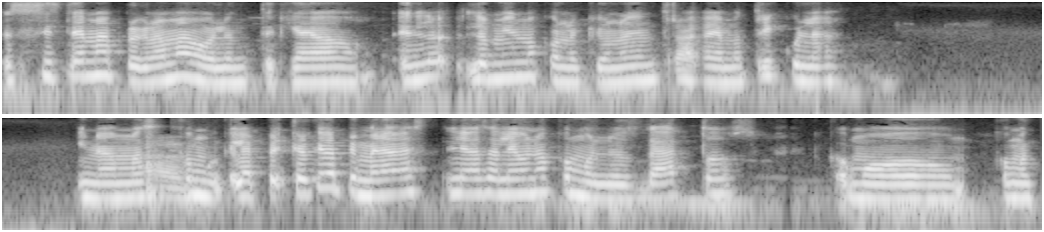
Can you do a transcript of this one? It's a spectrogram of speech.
Es sistema programa de voluntariado. Es lo, lo mismo con lo que uno entra de matrícula y nada más ah, como creo que la primera vez le va a salir uno como los datos, como, como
